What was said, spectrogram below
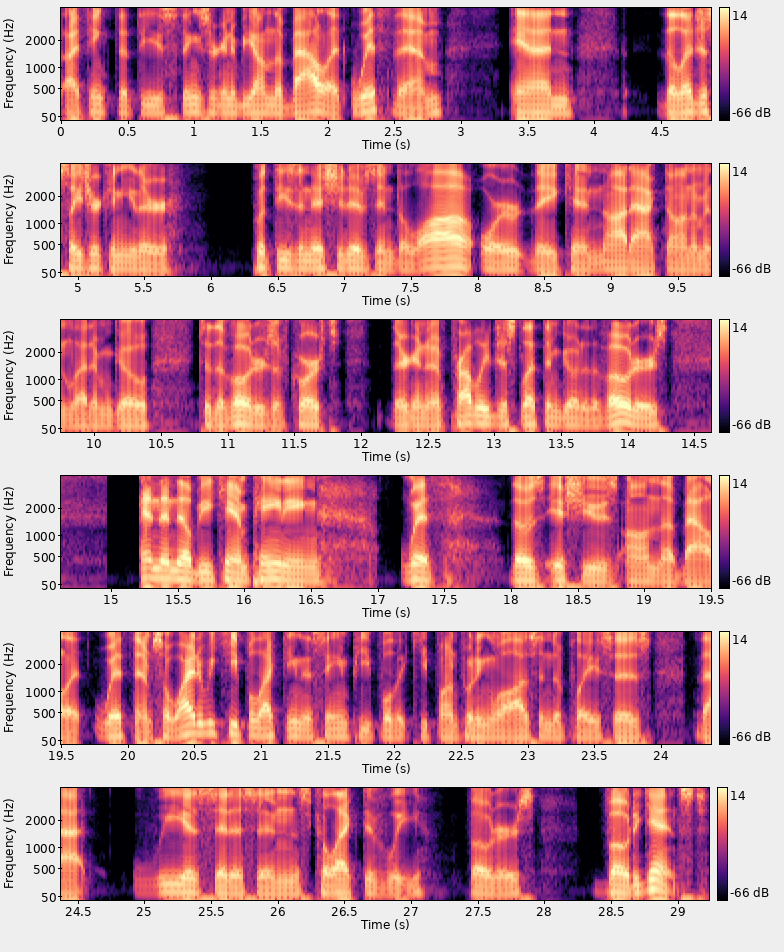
I think that these things are going to be on the ballot with them, and the legislature can either put these initiatives into law or they can not act on them and let them go to the voters. Of course, they're going to probably just let them go to the voters, and then they'll be campaigning with those issues on the ballot with them. So why do we keep electing the same people that keep on putting laws into places that we as citizens collectively voters vote against?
